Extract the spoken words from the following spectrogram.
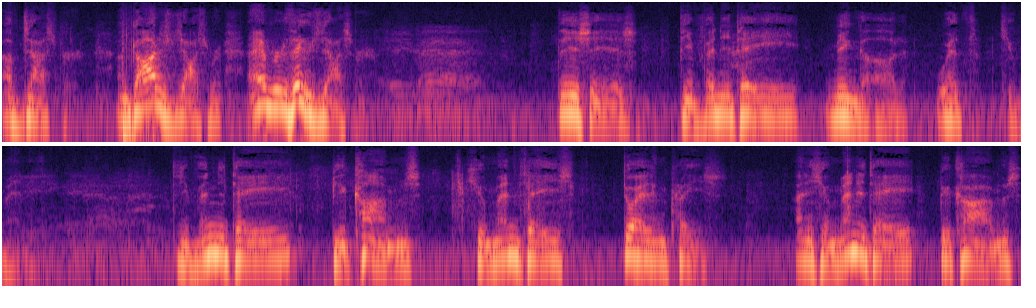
of jasper. And God is jasper. Everything is jasper. This is divinity mingled with humanity. Divinity becomes humanity's dwelling place, and humanity becomes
